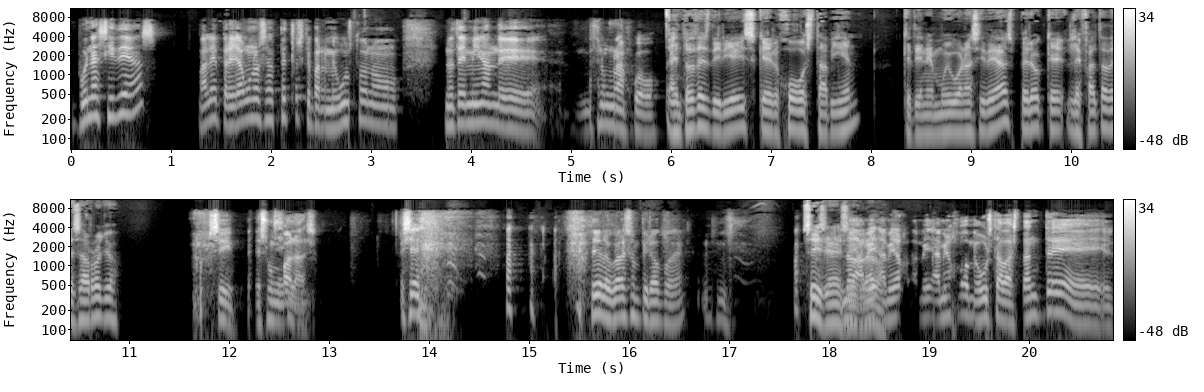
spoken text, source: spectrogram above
buenas ideas, ¿vale? Pero hay algunos aspectos que para mi gusto no, no terminan de hacer un gran juego. Entonces diríais que el juego está bien, que tiene muy buenas ideas, pero que le falta desarrollo. Sí, es un balas. Sí. lo cual es un piropo, ¿eh? Sí, sí, sí. a, mí, el juego me gusta bastante. Eh,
